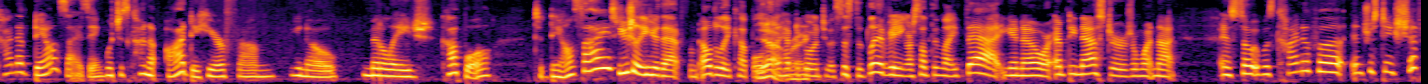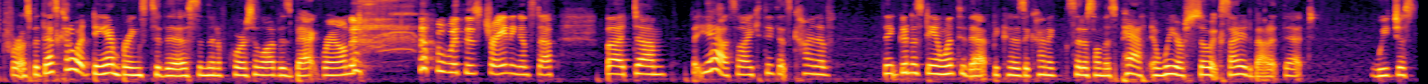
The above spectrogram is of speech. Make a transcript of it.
kind of downsizing, which is kind of odd to hear from you know middle-aged couple." to downsize. Usually you hear that from elderly couples yeah, that have right. to go into assisted living or something like that, you know, or empty nesters or whatnot. And so it was kind of an interesting shift for us. But that's kind of what Dan brings to this. And then, of course, a lot of his background with his training and stuff. But, um, but yeah, so I think that's kind of, thank goodness Dan went through that because it kind of set us on this path. And we are so excited about it that we just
